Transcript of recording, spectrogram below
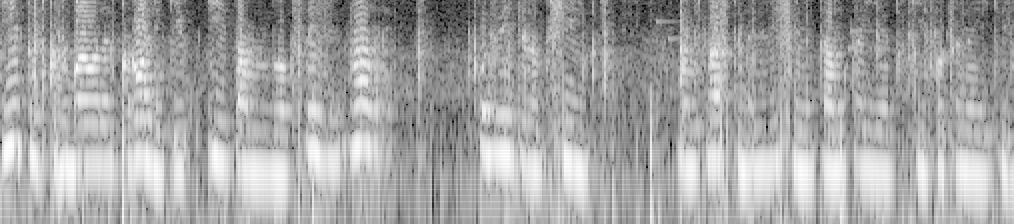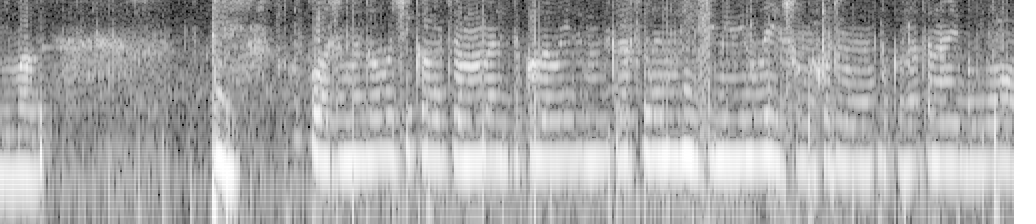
І тут додавали кроликів і там блок слизі. Ну, подивіться, напишіть Майнкрафт 1.8 і там є такі пацани, які знімали. Боже, ми довго чекали цього моменту, коли вийде Майнкрафт 1.8 і він вийшов. Ми хочемо вам показати нові блоки.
